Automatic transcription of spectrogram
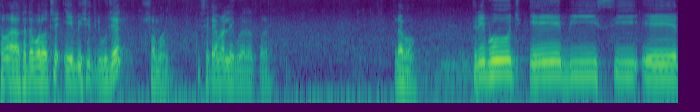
স- ক্ষেত্রফল হচ্ছে এ বিসি ত্রিভুজের সমান। তো সেটাই আমরা লিখব এক করে। দেখো, ত্রিভুজ এ বি সি এর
